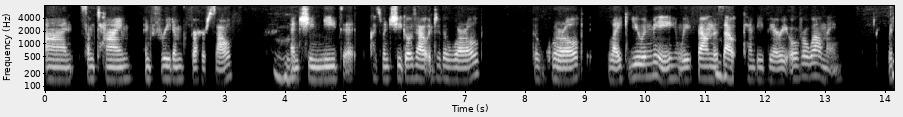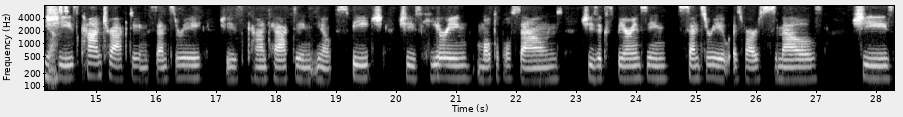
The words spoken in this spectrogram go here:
on some time and freedom for herself. Mm-hmm. And she needs it because when she goes out into the world, the world, like you and me, we found this mm-hmm. out, can be very overwhelming. But yes. she's contracting sensory, she's contacting, you know, speech, she's hearing multiple sounds, she's experiencing sensory as far as smells, she's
